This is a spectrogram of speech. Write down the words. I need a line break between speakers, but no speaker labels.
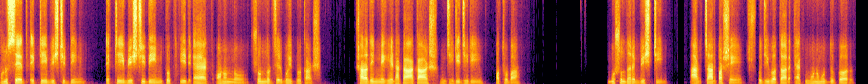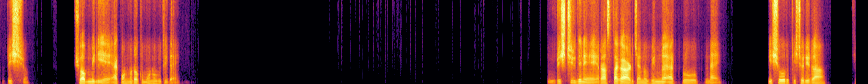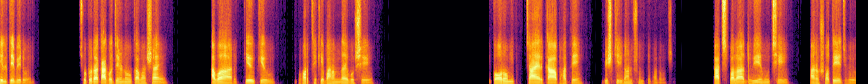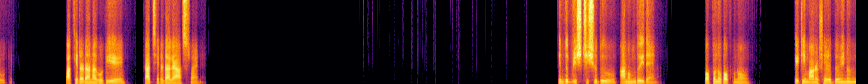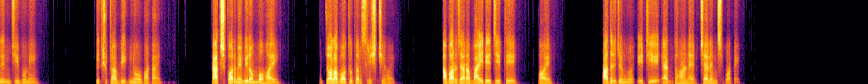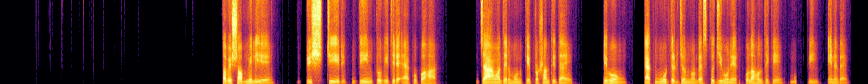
অনুচ্ছেদ একটি বৃষ্টির দিন। একটি বৃষ্টির দিন প্রকৃতির এক অনন্য সৌন্দর্যের বহিঃপ্রকাশ। সারাদিন মেঘে ঢাকা আকাশ ঝিরিঝিরি অথবা মুষলধারে বৃষ্টি আর চারপাশে সজীবতার এক মনোমুগ্ধকর দৃশ্য। সব মিলিয়ে এক অন্যরকম অনুভূতি দেয়। বৃষ্টির দিনে রাস্তাঘাট যেন ভিন্ন এক রূপ নেয়। কিশোর, কিশোরীরা খেলতে বেরোয়। ছোটরা কাগজের নৌকা ভাসায়। আবার কেউ কেউ ঘর থেকে বারান্দায় বসে গরম চায়ের কাপ হাতে বৃষ্টির গান শুনতে ভালোবাসে। গাছপালা ধুয়ে মুছে আরও সতেজ হয়ে ওঠে। পাখিরা ডানা গুটিয়ে গাছের ডালে আশ্রয় নেয়। কিন্তু বৃষ্টি শুধু আনন্দই দেয় না। কখনো কখনো এটি মানুষের দৈনন্দিন জীবনে কিছুটা বিঘ্নও ঘটায়। কাজকর্মে বিলম্ব হয়, জলাবদ্ধতার সৃষ্টি হয়। আবার যারা বাইরে যেতে হয়, তাদের জন্য এটি এক ধরনের চ্যালেঞ্জ বটে। তবে সব মিলিয়ে বৃষ্টির দিন প্রকৃতির এক উপহার, যা আমাদের মনকে প্রশান্তি দেয় এবং এক মুহূর্তের জন্য ব্যস্ত জীবনের কোলাহল থেকে মুক্তি এনে দেয়।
